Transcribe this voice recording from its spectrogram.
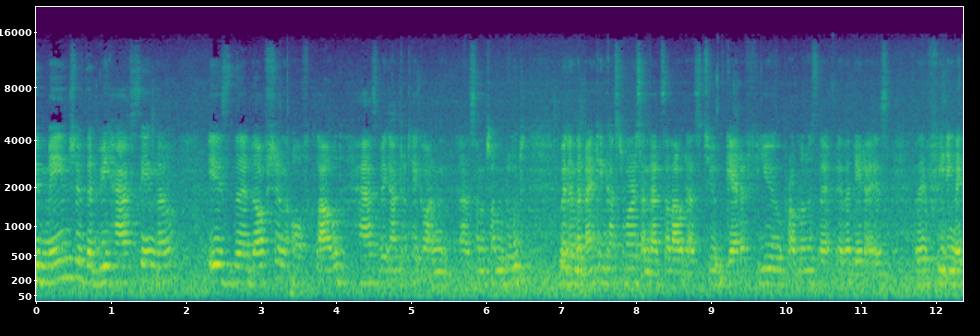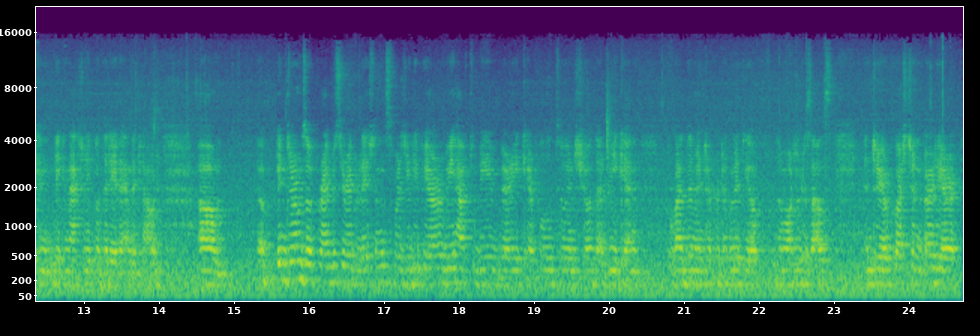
The main shift that we have seen, though, is the adoption of cloud has begun to take on uh, some, some root within the banking customers, and that's allowed us to get a few problems that where the data is, they're feeding, they can, they can actually put the data in the cloud. Um, in terms of privacy regulations for GDPR, we have to be very careful to ensure that we can provide them interpretability of the model results. And to your question earlier,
